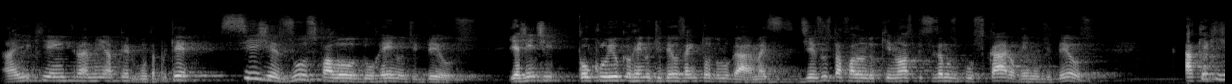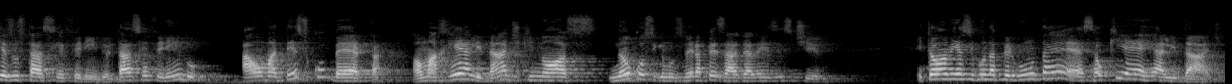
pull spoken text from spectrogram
Aí que entra a minha pergunta, porque se Jesus falou do reino de Deus, e a gente concluiu que o reino de Deus é em todo lugar, mas Jesus está falando que nós precisamos buscar o reino de Deus, a que, que Jesus está se referindo? Ele está se referindo a uma descoberta, a uma realidade que nós não conseguimos ver apesar dela existir. Então a minha segunda pergunta é essa: o que é realidade?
